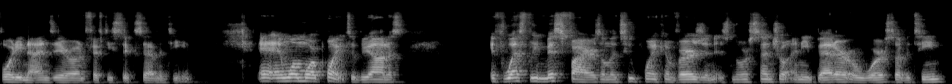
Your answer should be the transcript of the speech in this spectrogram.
49 0, and 56 17. And one more point, to be honest if Wesley misfires on the two point conversion, is North Central any better or worse of a team?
